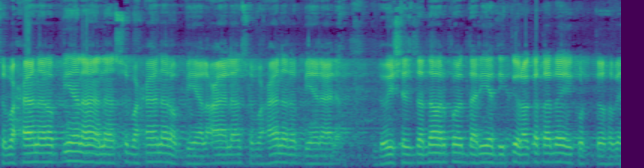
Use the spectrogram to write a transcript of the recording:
সুবহান রাব্বিয়াল আলা, সুবহান রাব্বিয়াল আলা, সুবহান রাব্বিয়াল আলা। দুই সেজদা দেওয়ার পর দাঁড়িয়ে দ্বিতীয় রাকাত আদায় করতে হবে।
